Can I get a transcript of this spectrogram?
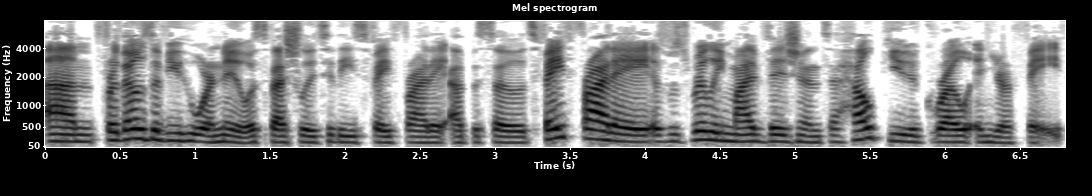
um, for those of you who are new, especially to these Faith Friday episodes, Faith Friday is, was really my vision to help you to grow in your faith.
